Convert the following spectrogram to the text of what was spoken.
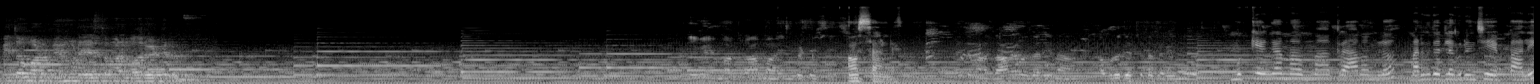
మీతో పాటు మేము కూడా చేస్తామని మొదలుపెట్టారు నమస్తే అండి. ముఖ్యంగా మా మా గ్రామంలో మరుగుదొడ్ల గురించి చెప్పాలి.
